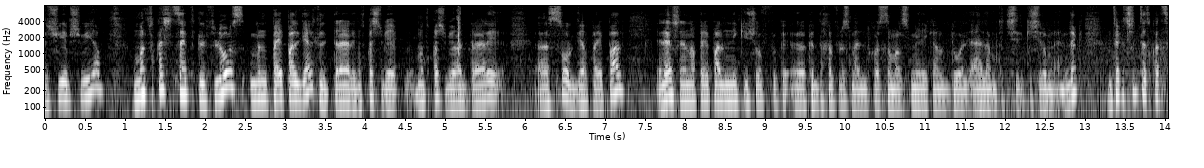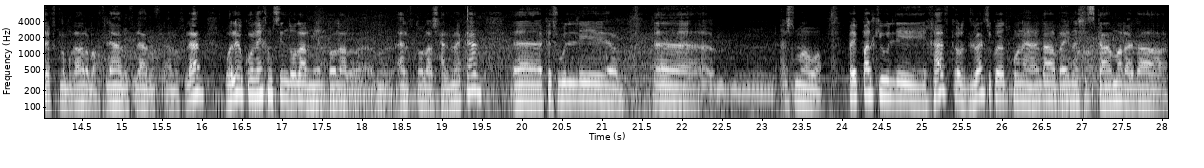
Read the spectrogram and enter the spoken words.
شوية بشوية وما تبقاش تصيفط الفلوس من باي بال ديالك للدراري. ما تبقاش تبيع ما تبقاش تبيع الدراري آه، ال solde ديال باي بال علاش؟ لأن باي بال ملي كيشوف آه، كتدخل فلوس مع ال customers في أمريكا ودول العالم كيشريو من عندك. أنت كتشد تبقى تصيفط المغاربة فلان وفلان وفلان وفلان. ولا يكون 50 دولار 100 دولار 1000 آه، دولار شحال ما كان. كتولي أشنو هو؟ باي بال كيولي خايف كيقيد البال تيقول خونا هذا باينه شي scammer هذا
